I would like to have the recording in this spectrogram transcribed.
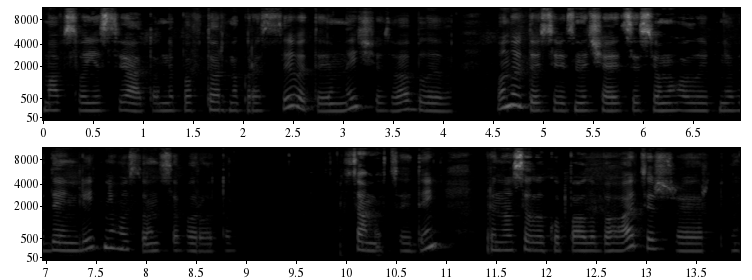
мав своє свято, неповторно красиве, таємниче, звабливе. Воно й досі відзначається 7 липня, в день літнього сонцевороту. Саме в цей день приносили копалу багаті жертви.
